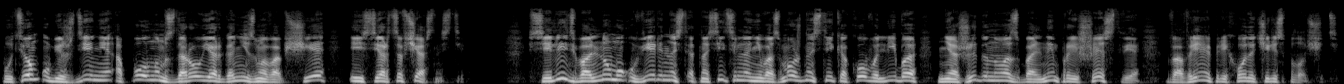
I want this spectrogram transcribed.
путем убеждения о полном здоровье организма вообще и сердца в частности. Вселить больному уверенность относительно невозможности какого-либо неожиданного с больным происшествия во время перехода через площадь.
